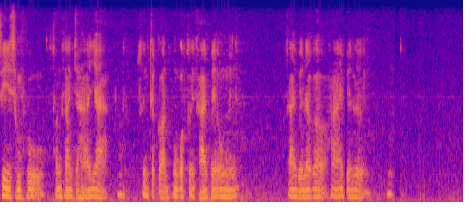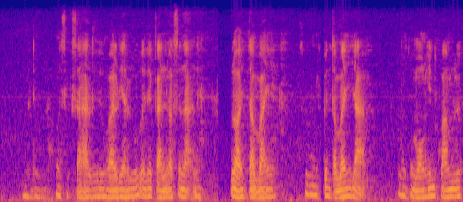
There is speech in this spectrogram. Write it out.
สีชมพูค่อนข้างจะหายาก ซึ่งแต่ก่อนผมก็เคยขายไปองค์หนึ่งขายไปแล้วก็หายไปเลย มาดูว่าศึกษาหรือว่าเรียนรู้ไปด้วยกันลักษณะเนี่ยรอยตะไบซึ่งเป็นตะไบหยาบ เราจะมองเห็นความลึก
